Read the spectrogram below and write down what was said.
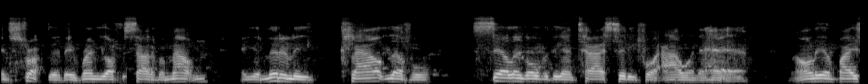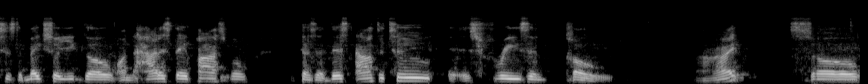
Instructor, they run you off the side of a mountain, and you're literally cloud level sailing over the entire city for an hour and a half. My only advice is to make sure you go on the hottest day possible because at this altitude, it is freezing cold. All right. So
